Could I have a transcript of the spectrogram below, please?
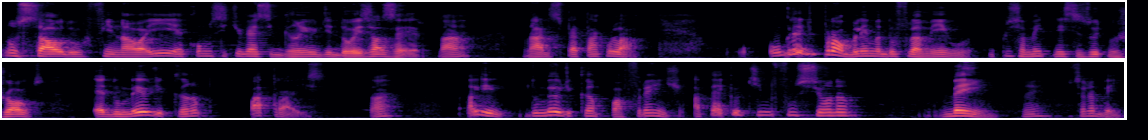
no saldo final aí é como se tivesse ganho de 2 a 0, tá? Nada espetacular. O grande problema do Flamengo, e principalmente nesses últimos jogos, é do meio de campo para trás, tá? Ali, do meio de campo para frente, até que o time funciona bem, né? Funciona bem.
